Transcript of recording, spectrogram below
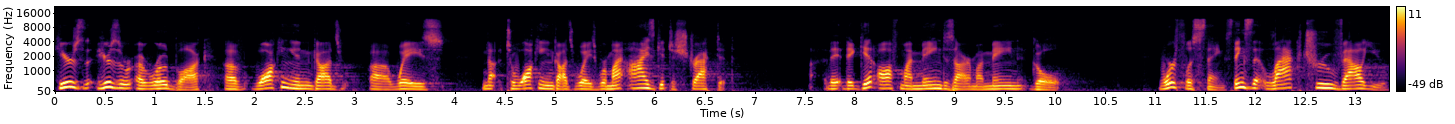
here's, the, here's a, roadblock of walking in God's uh, ways, not, to walking in God's ways where my eyes get distracted. They, they get off my main desire, my main goal. worthless things, things that lack true value,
